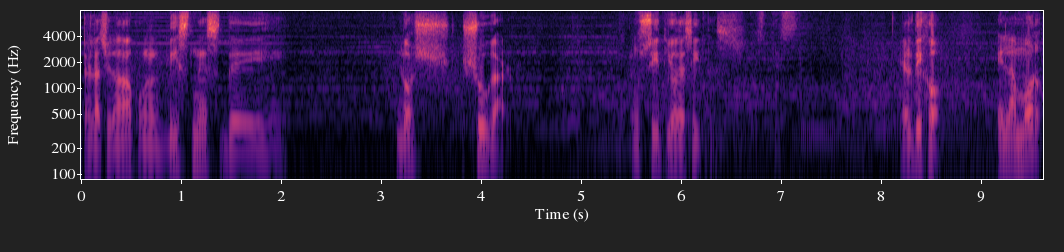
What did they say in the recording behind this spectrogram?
relacionado con el business de los Sugar, un sitio de citas. Él dijo, el amor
